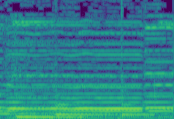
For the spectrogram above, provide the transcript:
Thank you.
